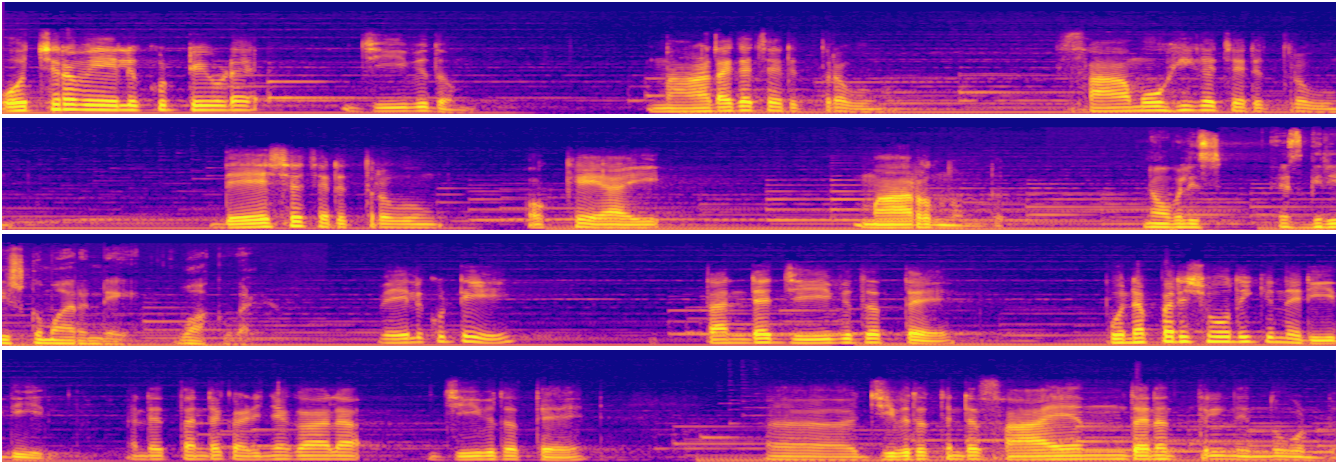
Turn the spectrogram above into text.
ഓച്ചിറ വേലുക്കുട്ടിയുടെ ജീവിതം നാടക ചരിത്രവും സാമൂഹിക ചരിത്രവും ദേശചരിത്രവും ഒക്കെയായി മാറുന്നുണ്ട്. നോവലിസ്റ്റ് എസ് ഗിരീഷ് കുമാറിന്റെ വാക്കുകൾ. വേലുക്കുട്ടി തന്റെ ജീവിതത്തെ പുനഃപരിശോധിക്കുന്ന രീതിയിൽ അല്ലെ തന്റെ കഴിഞ്ഞകാല ജീവിതത്തെ ജീവിതത്തിന്റെ സായന്തനത്തിൽ നിന്നുകൊണ്ട്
